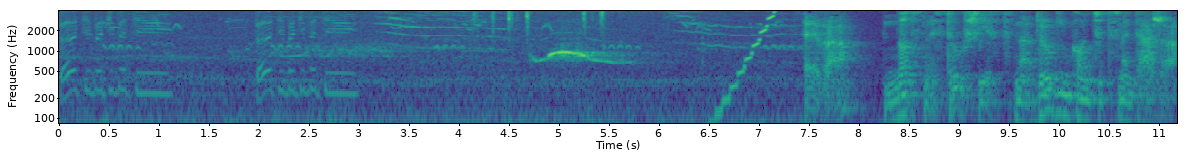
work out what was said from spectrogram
Petit, petit, petit. Petit, petit, petit. Ewa, nocny stróż jest na drugim końcu cmentarza.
